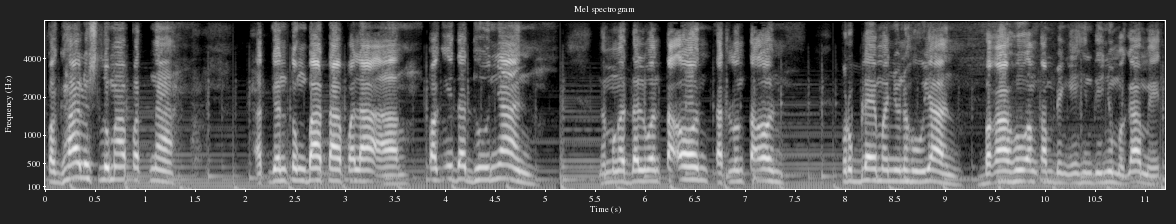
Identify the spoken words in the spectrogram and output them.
pag halos lumapat na at gantong bata pala ang pag edad ho niyan ng mga dalawang taon, tatlong taon, problema nyo na ho yan. Baka ho ang kambing eh, hindi nyo magamit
